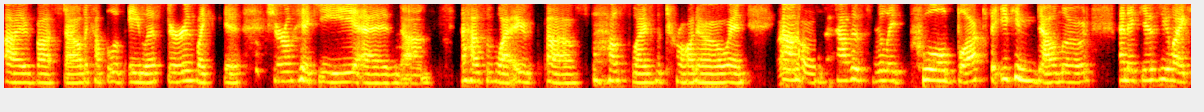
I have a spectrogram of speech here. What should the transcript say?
I've uh, styled a couple of A-listers like uh, Cheryl Hickey and um, the House of Wives, uh, the Housewives of Toronto, and um, wow. I have this really cool book that you can download, and it gives you like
